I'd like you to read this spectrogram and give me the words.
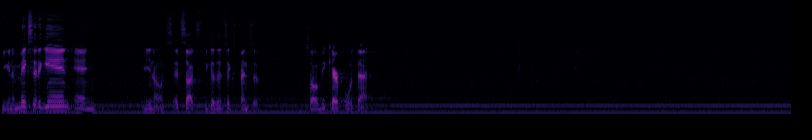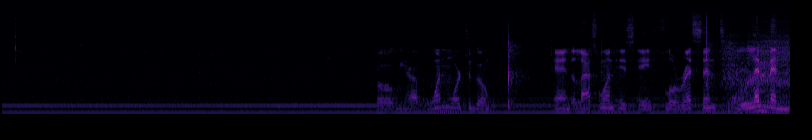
You're gonna mix it again and you know, it sucks because it's expensive. So be careful with that. So we have one more to go. And the last one is a fluorescent lemon.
